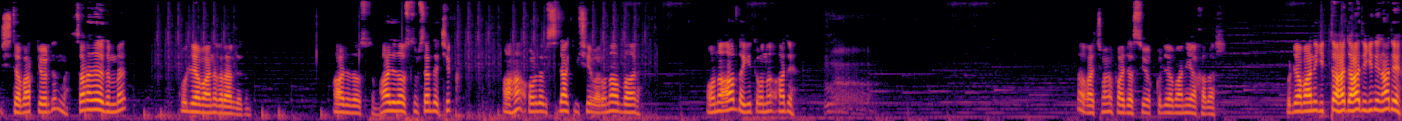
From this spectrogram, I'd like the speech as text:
İşte bak gördün mü? Sana ne dedim ben? Gulyabani kırar dedim. Hadi dostum. Hadi dostum sen de çık. Aha orada bir silah gibi bir şey var. Onu al bari. Onu al da git onu hadi. Ha, kaçmanın faydası yok. Gulyabani yakalar. Gulyabani gitti. Hadi hadi gidin hadi.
